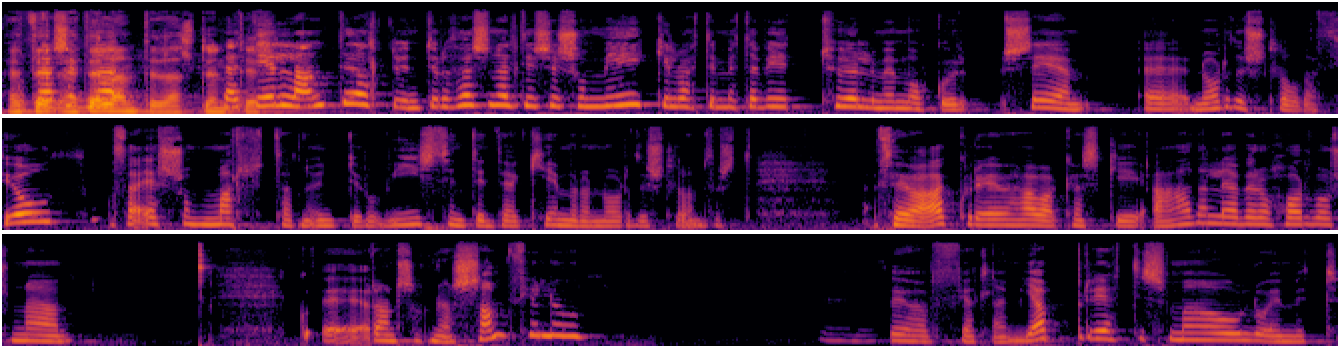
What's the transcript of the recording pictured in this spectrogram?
Þetta, er, þetta er landið allt undir þetta er landið allt undir og þess vegna held ég sé svo mikilvægt að við tölum um okkur sem uh, norðurslóða þjóð og það er svo margt þarna undir og vísindin þegar kemur á norðurslóðan þegar akkur hefur hafa kannski aðalega verið að horfa á svona uh, rannsóknar samfélögum þau hafa fjallað um jafnréttismál og einmitt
